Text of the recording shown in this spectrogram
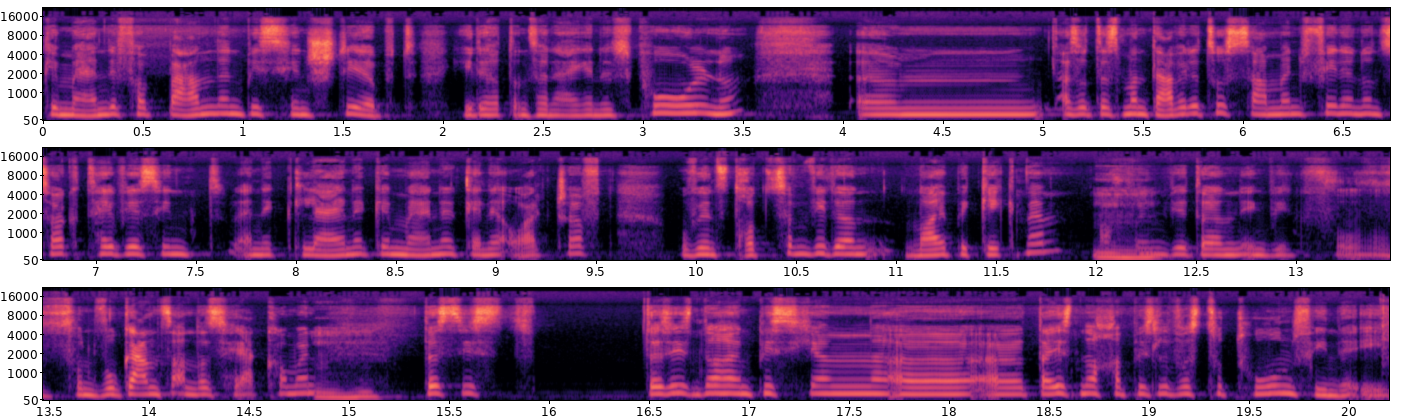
Gemeindeverband ein bisschen stirbt. Jeder hat dann sein eigenes Pool. Ne? Ähm, also, dass man da wieder zusammenfindet und sagt, hey, wir sind eine kleine Gemeinde, eine kleine Ortschaft, wo wir uns trotzdem wieder neu begegnen, auch wenn wir dann irgendwie von von wo ganz anders herkommen. Das ist das ist noch ein bisschen, äh, äh, da ist noch ein bisschen was zu tun, finde ich.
